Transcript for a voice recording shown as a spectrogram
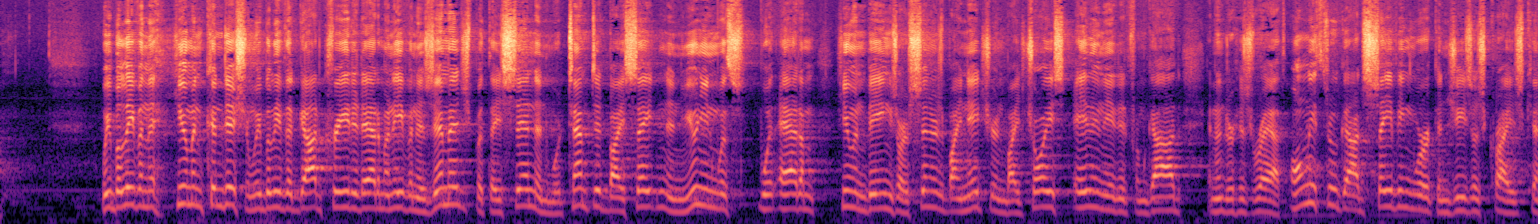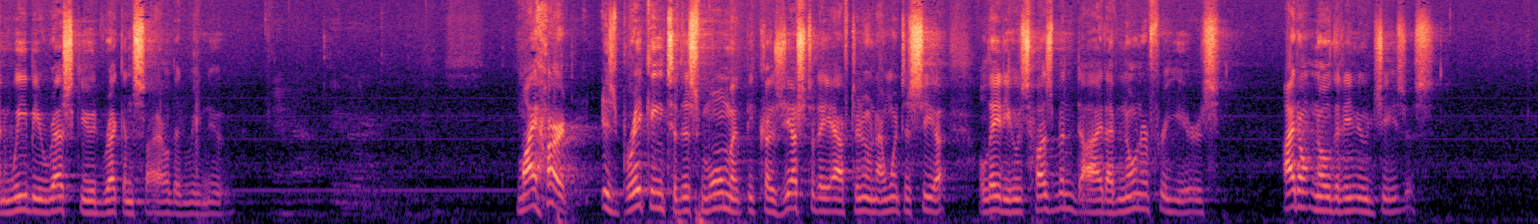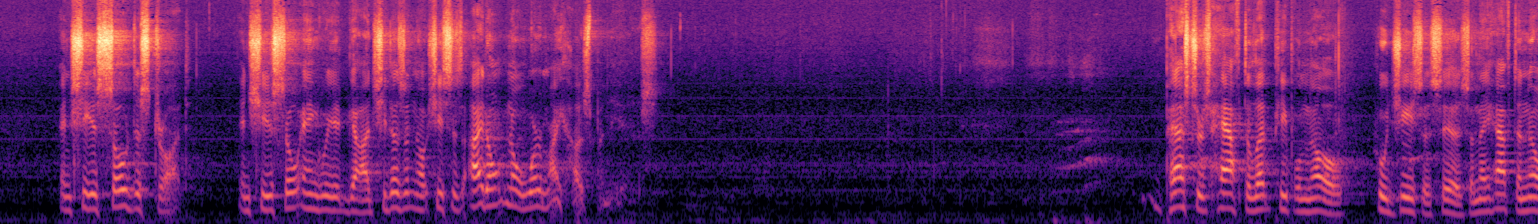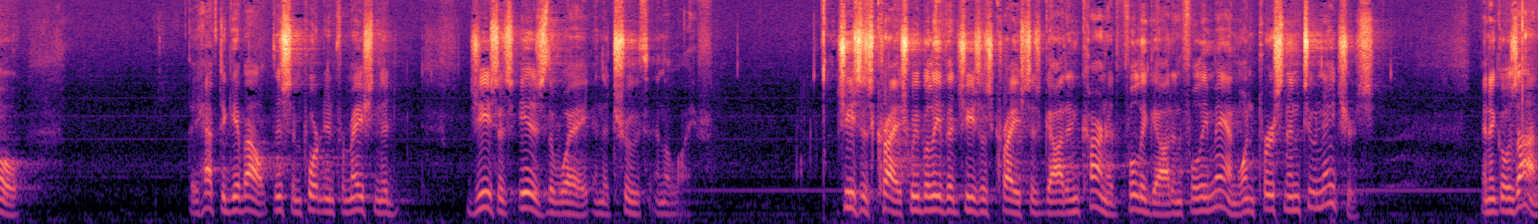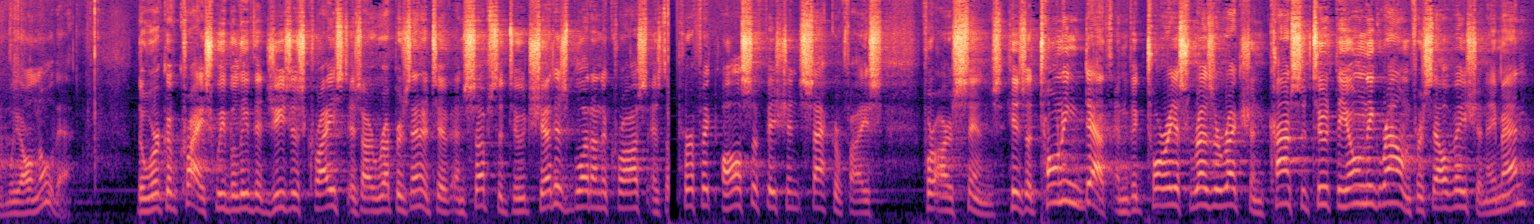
We believe in the human condition. We believe that God created Adam and Eve in his image, but they sinned and were tempted by Satan. In union with, with Adam, human beings are sinners by nature and by choice, alienated from God and under his wrath. Only through God's saving work in Jesus Christ can we be rescued, reconciled, and renewed. My heart is breaking to this moment because yesterday afternoon I went to see a, a lady whose husband died. I've known her for years. I don't know that he knew Jesus. And she is so distraught. And she is so angry at God. She doesn't know. She says, I don't know where my husband is. Pastors have to let people know who Jesus is, and they have to know, they have to give out this important information that Jesus is the way and the truth and the life. Jesus Christ, we believe that Jesus Christ is God incarnate, fully God and fully man, one person in two natures. And it goes on. We all know that. The work of Christ. We believe that Jesus Christ is our representative and substitute, shed his blood on the cross as the perfect, all sufficient sacrifice for our sins. His atoning death and victorious resurrection constitute the only ground for salvation. Amen?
